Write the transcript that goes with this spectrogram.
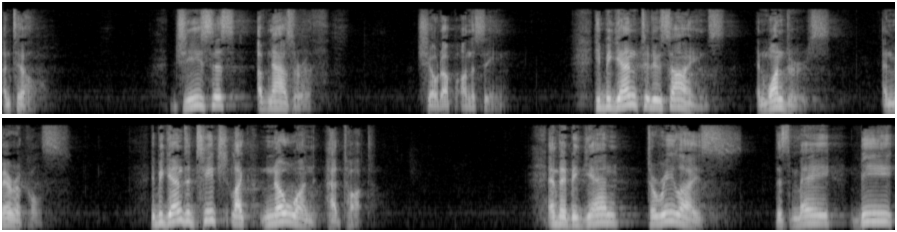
Until Jesus of Nazareth showed up on the scene. He began to do signs and wonders and miracles. He began to teach like no one had taught. And they began to realize this may be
